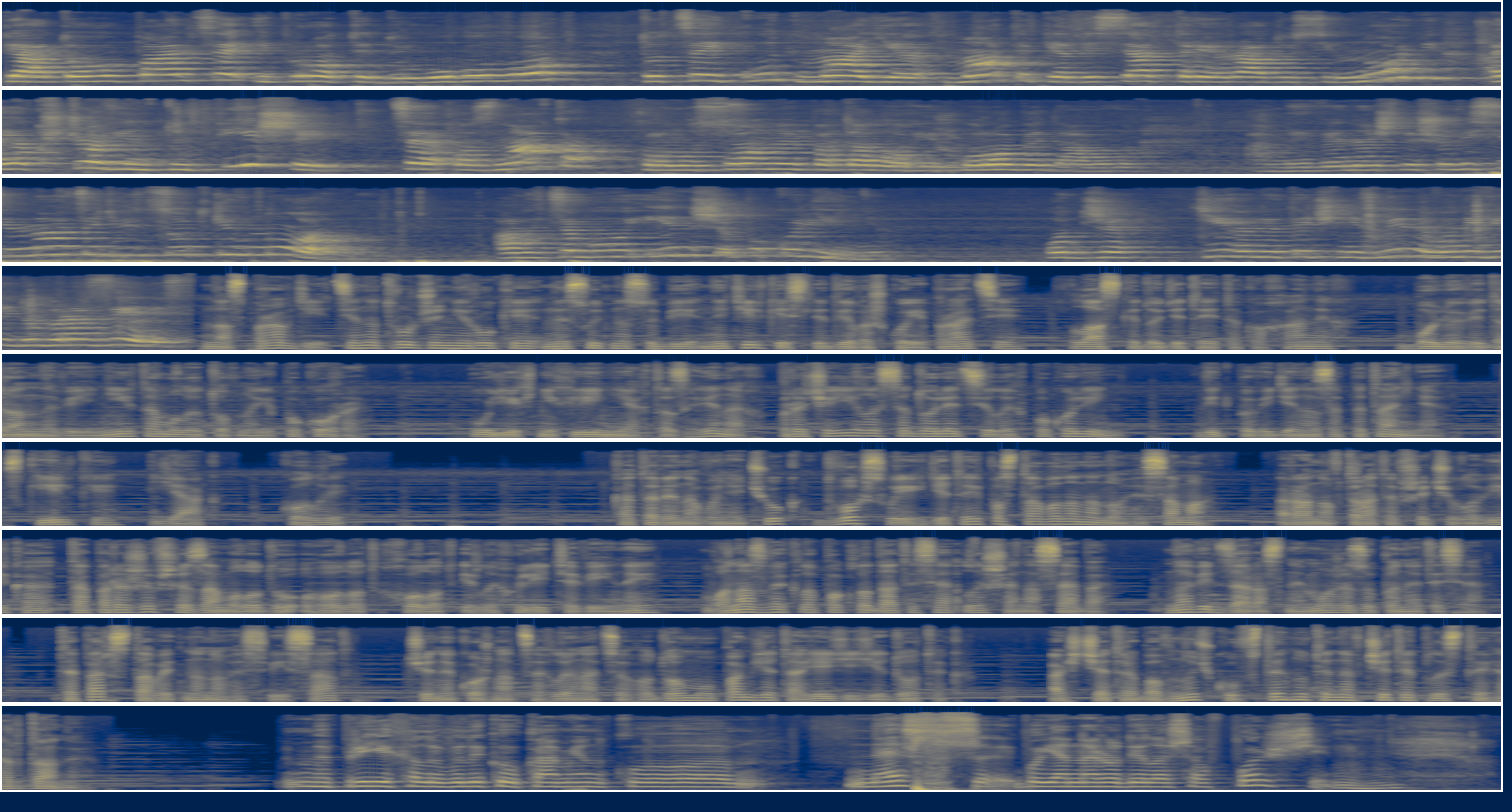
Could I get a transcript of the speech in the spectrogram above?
п'ятого пальця і проти другого, то цей кут має мати 53 градуси в нормі, а якщо він тупіший, Це ознака хромосомної патології, хвороби Дауна. А ми винайшли, що 18% норм. Але це було інше покоління. Отже, ті генетичні зміни вони відобразились. Насправді ці натруджені руки несуть на собі не тільки сліди важкої праці, ласки до дітей та коханих, болю від ран на війні та молитовної покори. У їхніх лініях та згинах причаїлася доля цілих поколінь, відповіді на запитання скільки, як, коли. Катерина Вонячук двох своїх дітей поставила на ноги сама. Рано втративши чоловіка та переживши за молоду голод, холод і лихоліття війни, вона звикла покладатися лише на себе. Навіть зараз не може зупинитися. Тепер ставить на ноги свій сад, чи не кожна цеглина цього дому пам'ятає її дотик. А ще треба внучку встигнути навчити плести гердани. Ми приїхали в Велику Кам'янку не з, бо я народилася в Польщі,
